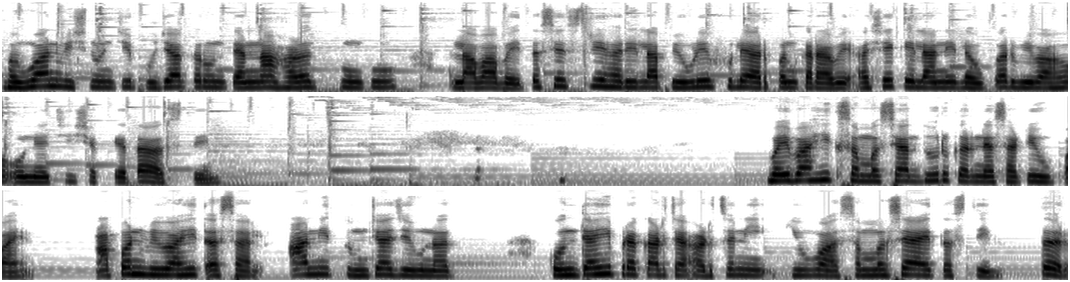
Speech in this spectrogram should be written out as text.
भगवान विष्णूंची पूजा करून त्यांना हळद कुंकू लावावे. तसेच श्रीहरीला पिवळी फुले अर्पण करावे असे केल्याने लवकर विवाह होण्याची शक्यता असते. वैवाहिक समस्या दूर करण्यासाठी उपाय. आपण विवाहित असाल आणि तुमच्या जीवनात कोणत्याही प्रकारच्या अडचणी किंवा समस्या येत असतील तर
